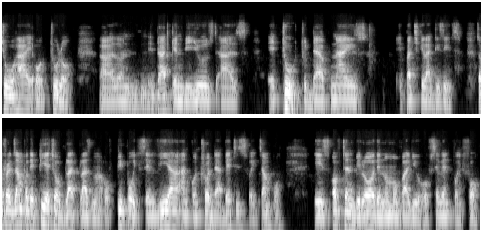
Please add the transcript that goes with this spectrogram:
too high or too low, uh, then that can be used as a tool to diagnose a particular disease. So for example, the pH of blood plasma of people with severe and controlled diabetes, for example, is often below the normal value of 7.4.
